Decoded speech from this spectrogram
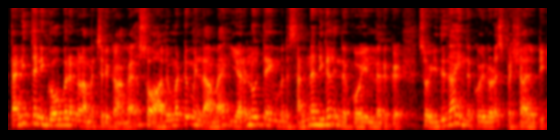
தனித்தனி கோபுரங்கள் அமைச்சிருக்காங்க. ஸோ அது மட்டும் இல்லாமல் இரநூத்தி ஐம்பது சன்னதிகள் இந்த கோயிலில் இருக்குது ஸோ இதுதான் இந்த கோயிலோட ஸ்பெஷாலிட்டி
